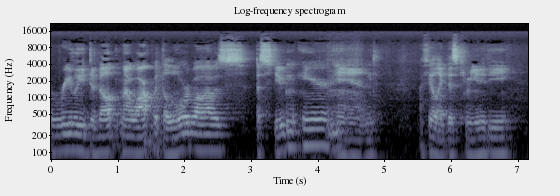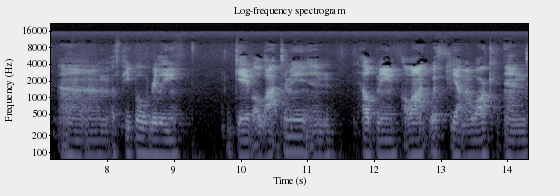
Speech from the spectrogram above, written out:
really developed my walk with the Lord while I was a student here, and I feel like this community um, of people really gave a lot to me and helped me a lot with yeah my walk and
